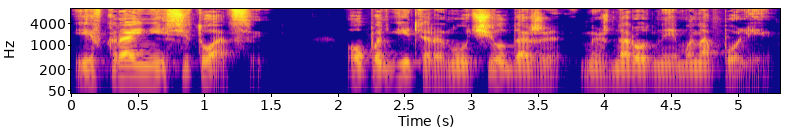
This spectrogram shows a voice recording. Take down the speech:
и в крайней ситуации. Опыт Гитлера научил даже международные монополии.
